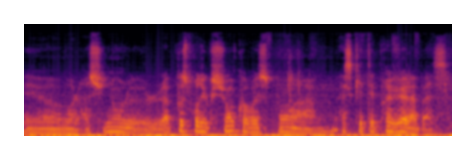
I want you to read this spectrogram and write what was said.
Et euh, voilà, sinon la post-production correspond à ce qui était prévu à la base.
